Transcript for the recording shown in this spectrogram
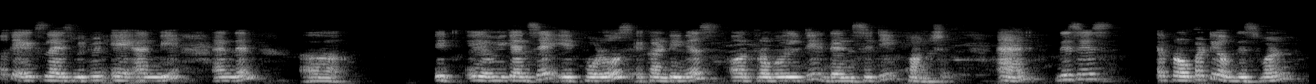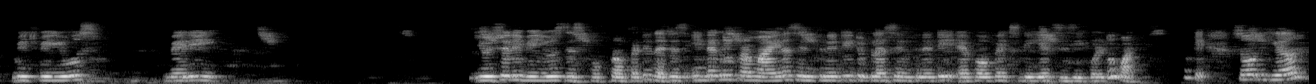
Okay, x lies between a and b and then uh, it uh, we can say it follows a continuous or probability density function and this is a property of this one which we use very usually we use this property that is integral from minus infinity to plus infinity f of x dx is equal to 1 okay. So here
